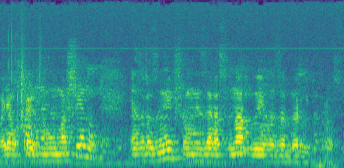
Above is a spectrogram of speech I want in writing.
Бо я впригнув у машину, я зрозумів, що вони зараз в наглу його заберуть просто.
